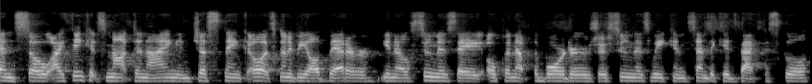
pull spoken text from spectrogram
And so i think it's not denying and just think oh it's going to be all better you know as soon as they open up the borders or as soon as we can send the kids back to school.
